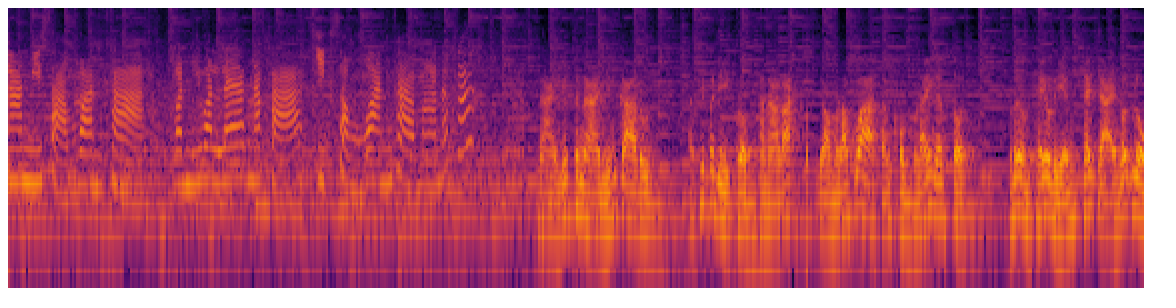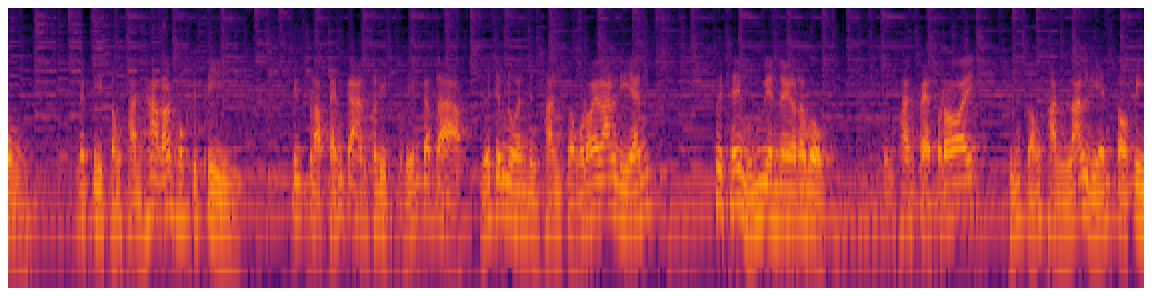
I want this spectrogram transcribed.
งานมี 3 วันค่ะ วันนี้วันแรกนะคะ อีก 2 วันค่ะมานะคะนายยุทธนายิ้มการุณอธิบดีกรมธนารักษ์ยอมรับว่าสังคมไร้เงินสด เริ่มใช้เหรียญใช้จ่ายลดลง ในปี 2564 จึงปรับแผนการผลิตเหรียญกระสาบเหลือจำนวน 1,200 ล้านเหรียญเพื่อใช้หมุนเวียนในระบบ 1,800 ถึง 2,000 ล้านเหรียญต่อปี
